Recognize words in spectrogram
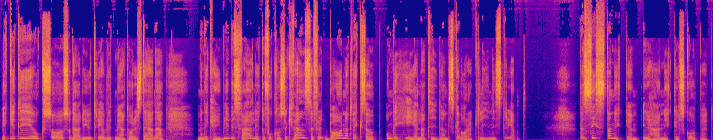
Vilket är också sådär, det är ju trevligt med att ha det städat. Men det kan ju bli besvärligt och få konsekvenser för ett barn att växa upp om det hela tiden ska vara kliniskt rent. Den sista nyckeln i det här nyckelskåpet,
